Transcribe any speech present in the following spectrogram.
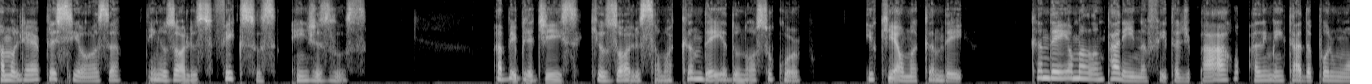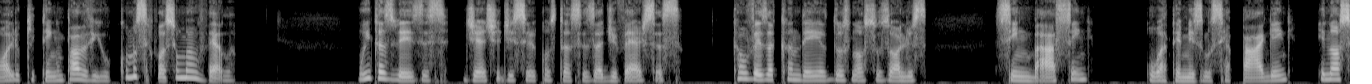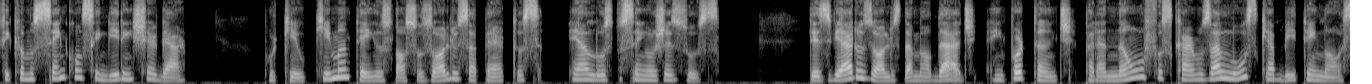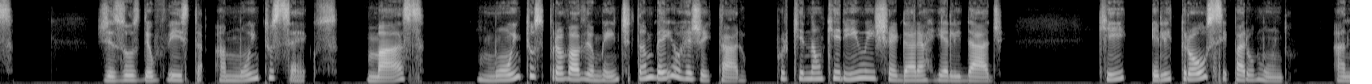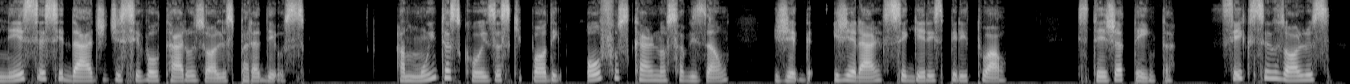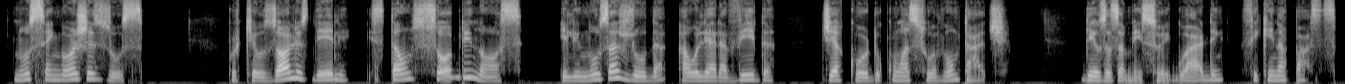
A mulher preciosa tem os olhos fixos em Jesus. A Bíblia diz que os olhos são a candeia do nosso corpo. E o que é uma candeia? Candeia é uma lamparina feita de barro, alimentada por um óleo que tem um pavio, como se fosse uma vela. Muitas vezes, diante de circunstâncias adversas, talvez a candeia dos nossos olhos se embacem ou até mesmo se apaguem e nós ficamos sem conseguir enxergar, porque o que mantém os nossos olhos abertos é a luz do Senhor Jesus. Desviar os olhos da maldade é importante para não ofuscarmos a luz que habita em nós. Jesus deu vista a muitos cegos, mas muitos provavelmente também o rejeitaram, porque não queriam enxergar a realidade que ele trouxe para o mundo a necessidade de se voltar os olhos para Deus. Há muitas coisas que podem ofuscar nossa visão e gerar cegueira espiritual. Esteja atenta, fixe os olhos no Senhor Jesus, porque os olhos dele estão sobre nós. Ele nos ajuda a olhar a vida de acordo com a sua vontade. Deus as abençoe e guardem. Fiquem na paz.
